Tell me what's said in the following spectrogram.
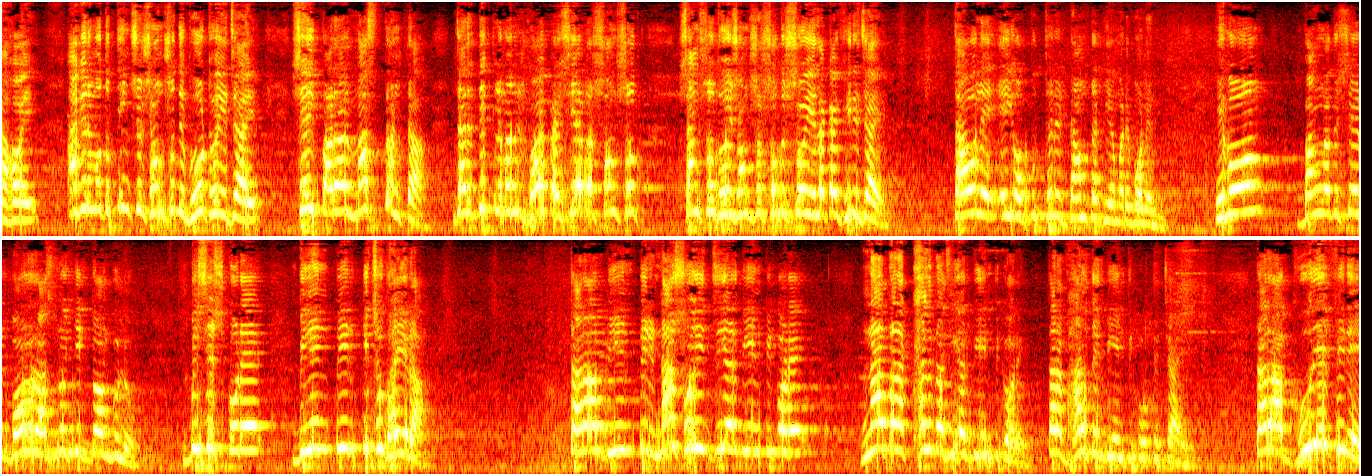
না হয়, আগের মতো তিনশো সংসদে ভোট হয়ে যায়, সেই পাড়ার মাস্তানটা যারা দেখলে মানুষ ভয় পায়, সে আবার সংসদ, সাংসদ হয়ে সংসদ সদস্য হয়ে এলাকায় ফিরে যায়। তাহলে এই অভ্যুত্থানের দামটা কি আমারে বলেন? এবং বাংলাদেশের বড় রাজনৈতিক দলগুলো, বিশেষ করে বিএনপির কিছু ভাইয়েরা, তারা বিএনপির না শহীদ জিয়ার বিএনপি করে, না তারা খালেদা জিয়ার বিএনপি করে, তারা ভারতের বিএনপি করতে চায়। তারা ঘুরে ফিরে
